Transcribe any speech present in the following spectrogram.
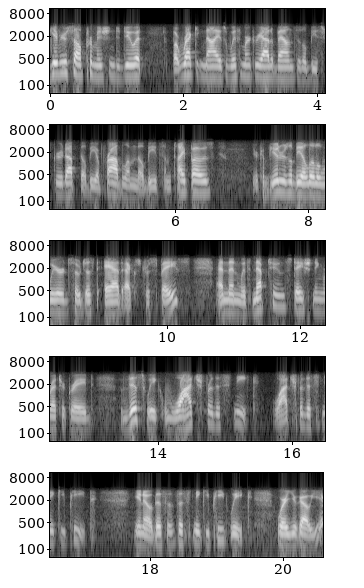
Give yourself permission to do it, but recognize with Mercury out of bounds, it'll be screwed up. There'll be a problem. There'll be some typos. Your computers will be a little weird, so just add extra space. And then with Neptune stationing retrograde this week, watch for the sneak Watch for the sneaky Pete. You know, this is the sneaky Pete week where you go, You're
